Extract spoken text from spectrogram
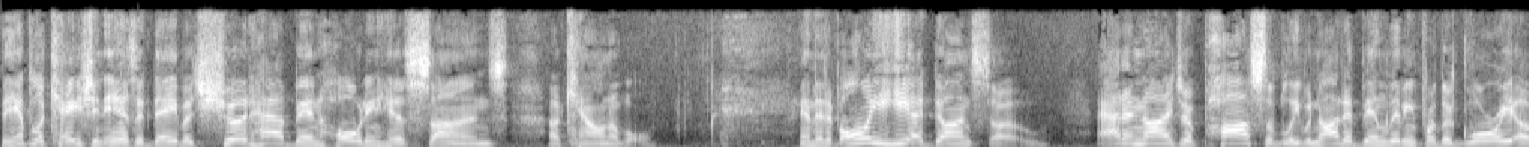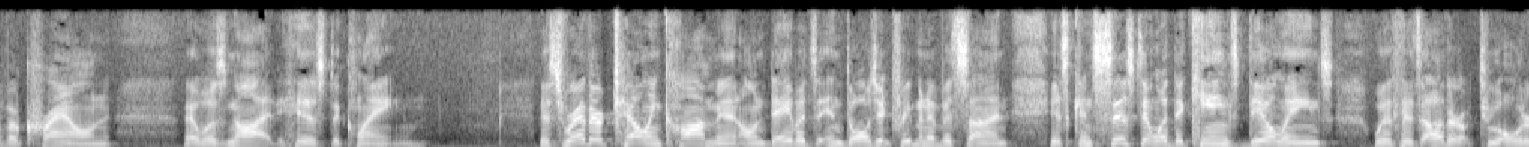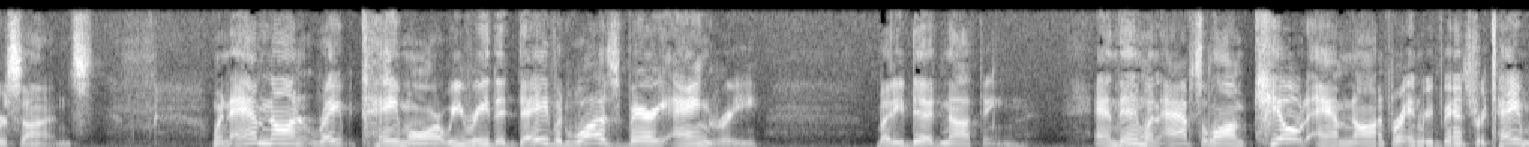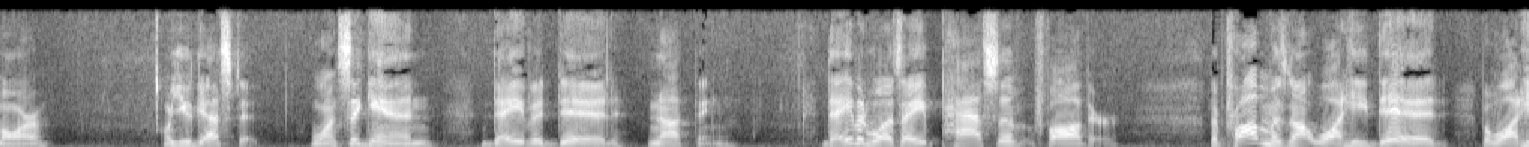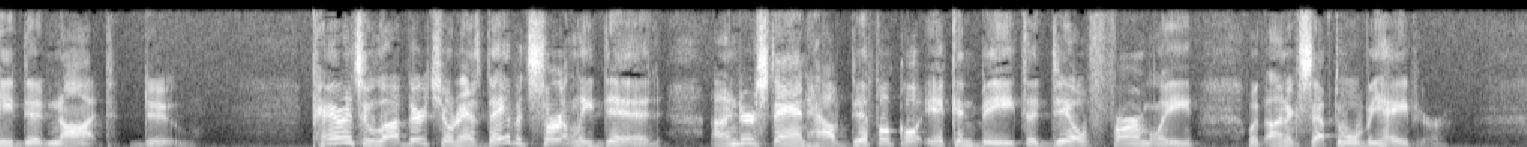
The implication is that David should have been holding his sons accountable and that if only he had done so, Adonijah possibly would not have been living for the glory of a crown that was not his to claim. This rather telling comment on David's indulgent treatment of his son is consistent with the king's dealings with his other two older sons. When Amnon raped Tamar, we read that David was very angry, but he did nothing. And then when Absalom killed Amnon for in revenge for Tamar, well, you guessed it. Once again, David did nothing. David was a passive father. The problem is not what he did, but what he did not do. Parents who love their children, as David certainly did, understand how difficult it can be to deal firmly with unacceptable behavior.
